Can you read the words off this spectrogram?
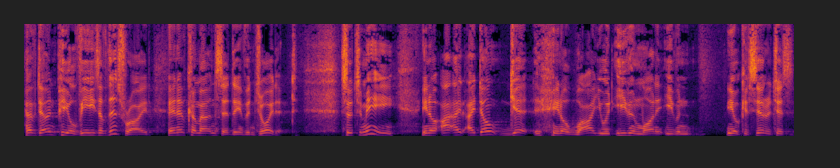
have done POVs of this ride and have come out and said they've enjoyed it. So to me, you know, I, I don't get, you know, why you would even want to even you know, consider just,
